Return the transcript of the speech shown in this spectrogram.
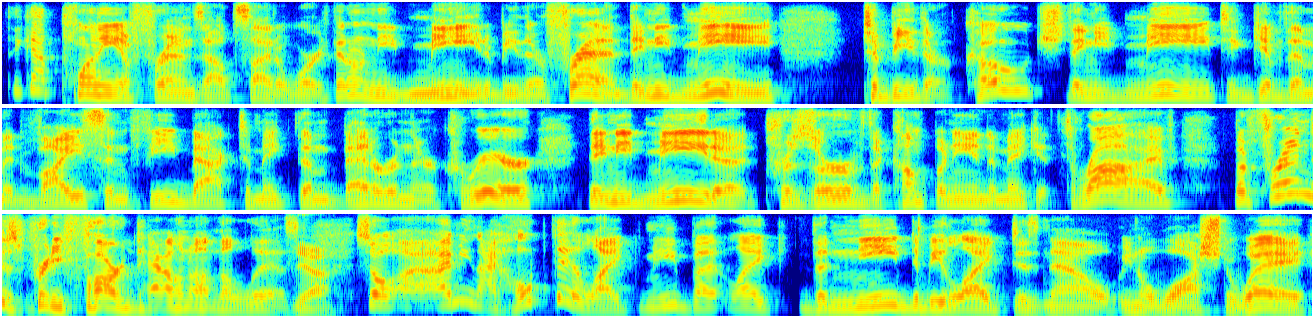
they got plenty of friends outside of work. They don't need me to be their friend. They need me to be their coach. They need me to give them advice and feedback to make them better in their career. They need me to preserve the company and to make it thrive. But friend is pretty far down on the list. Yeah. So I mean, I hope they like me, but like the need to be liked is now, you know, washed away.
